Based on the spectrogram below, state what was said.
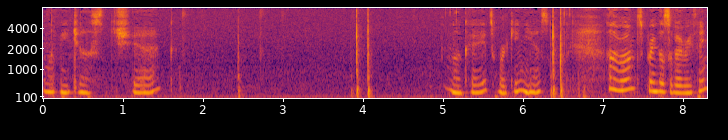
Let me just check. Okay, it's working, yes. Hello everyone, Sprinkles of Everything.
